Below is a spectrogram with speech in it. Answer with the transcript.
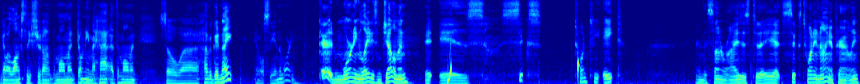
I got my long sleeve shirt on at the moment. Don't need my hat at the moment. So uh, have a good night, and we'll see you in the morning. Good morning, ladies and gentlemen. It is 6:28, and the sun rises today at 6:29. Apparently,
